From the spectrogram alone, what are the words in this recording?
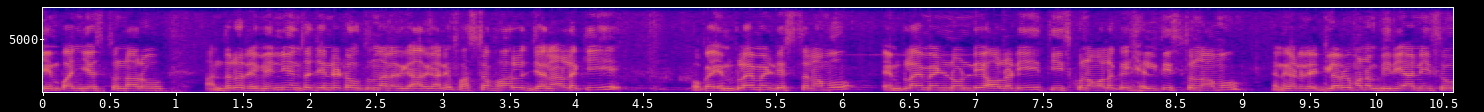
ఏం పని చేస్తున్నారు? అందులో రెవెన్యూ ఎంత జనరేట్ అవుతుంది అనేది కాదు కానీ ఫస్ట్ ఆఫ్ ఆల్ జనాలకి ఒక ఎంప్లాయ్మెంట్ ఇస్తున్నాము. ఎంప్లాయ్మెంట్ నుండి ఆల్రెడీ తీసుకున్న వాళ్ళకి హెల్త్ ఇస్తున్నాము. ఎందుకంటే రెగ్యులర్గా మనం బిర్యానీసు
